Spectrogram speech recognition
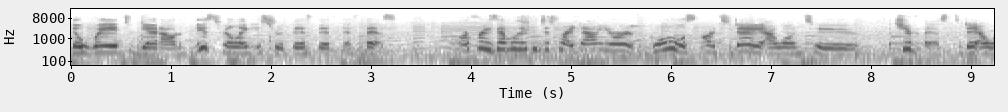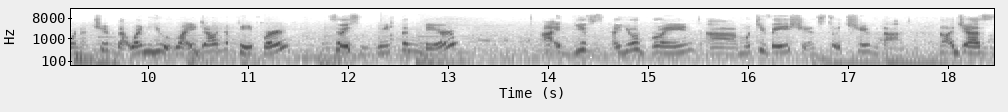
the way to get out of this feeling is through this this this this or for example, you can just write down your goals. Or today I want to achieve this. Today I want to achieve that. When you write down the paper, so it's written there, uh, it gives uh, your brain uh, motivations to achieve that. Not just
